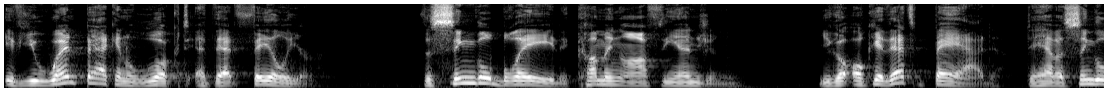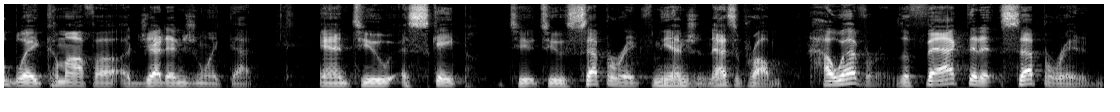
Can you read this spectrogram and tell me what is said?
if you went back and looked at that failure, the single blade coming off the engine, you go, okay, that's bad to have a single blade come off a, a jet engine like that and to escape, to, to separate from the engine. That's a problem. However, the fact that it separated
